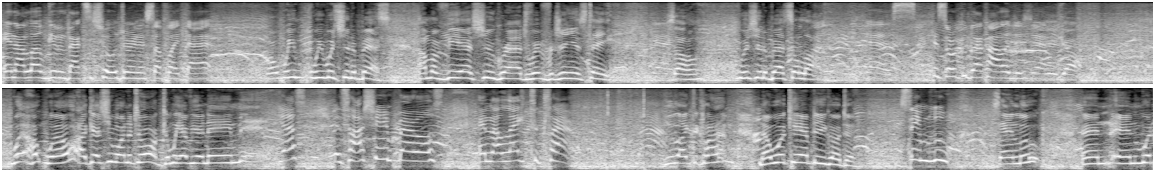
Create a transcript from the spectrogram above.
and I love giving back to children and stuff like that. Well, we, we wish you the best. I'm a VSU graduate, Virginia State. So, wish you the best of luck. Yes. Historically Black colleges, yeah. There you go. Well, well, I guess you want to talk. Can we have your name? Yes, it's Hashim Barrels, and I like to clap. You like to climb? Now, what camp do you go to? St. Luke. St. Luke? And and what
